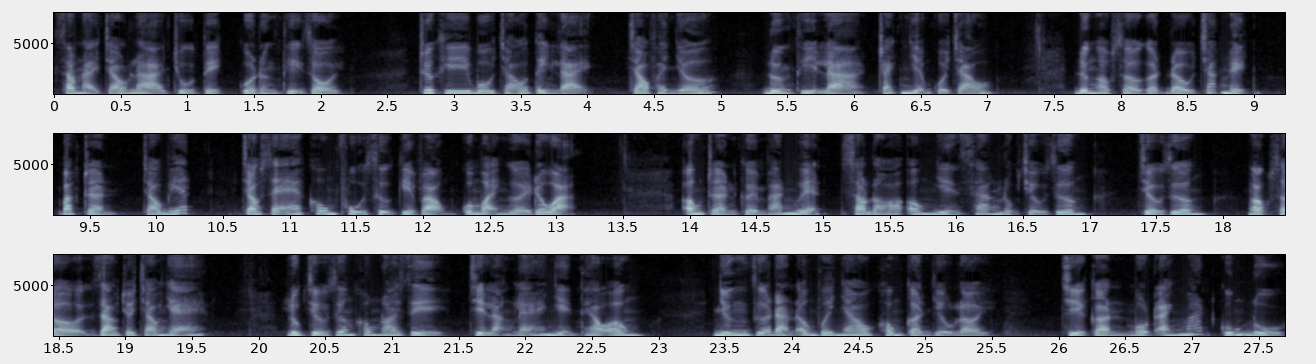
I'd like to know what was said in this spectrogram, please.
sau này cháu là chủ tịch của đường thị rồi. Trước khi bố cháu tỉnh lại, cháu phải nhớ, đường thị là trách nhiệm của cháu. Đường Ngọc Sở gật đầu chắc nịch, bác Trần, cháu biết, cháu sẽ không phụ sự kỳ vọng của mọi người đâu ạ. Ông Trần cười mãn nguyện, sau đó ông nhìn sang Lục Triều Dương. Triều Dương, Ngọc Sở giao cho cháu nhé. Lục Triều Dương không nói gì, chỉ lặng lẽ nhìn theo ông. Nhưng giữa đàn ông với nhau không cần nhiều lời. Chỉ cần một ánh mắt cũng đủ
